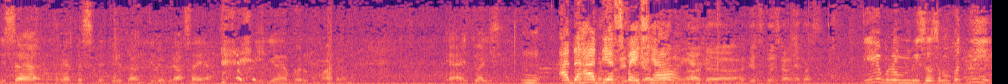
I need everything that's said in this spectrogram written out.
bisa ternyata sudah tiga tahun tidak berasa ya. Pastinya baru kemarin. Ya itu aja sih. Hmm, ada hadiah Pas spesial tahun, ya? Ada hadiah spesialnya pas. iya belum bisa sempet nih.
